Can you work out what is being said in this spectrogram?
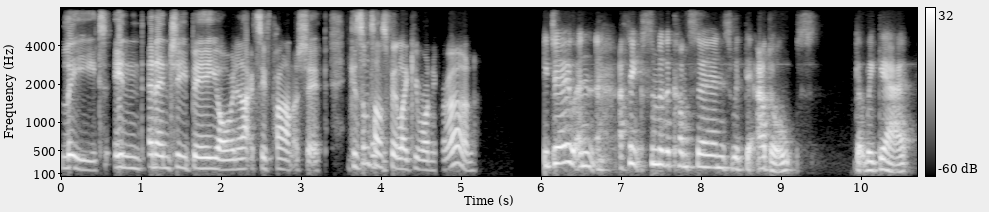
lead in an NGB or in an active partnership, you can sometimes feel like you're on your own. You do, and I think some of the concerns with the adults that we get,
